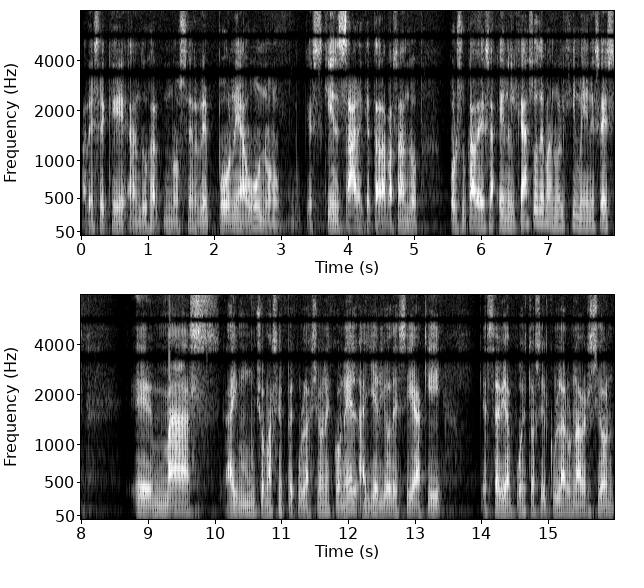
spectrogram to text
Parece que Andújar no se repone a uno, que es quien sabe qué estará pasando por su cabeza. En el caso de Manuel Jiménez es eh, más, hay mucho más especulaciones con él. Ayer yo decía aquí que se había puesto a circular una versión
